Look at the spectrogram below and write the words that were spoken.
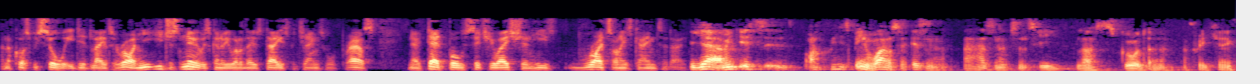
And of course, we saw what he did later on. You, you just knew it was going to be one of those days for James Ward-Prowse. You know, dead ball situation. He's right on his game today. Yeah, I mean, it's, it's, it's been a while, isn't it, hasn't it, since he last scored a, a free kick.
